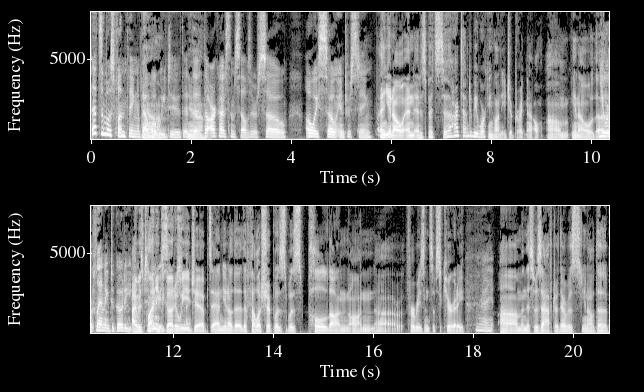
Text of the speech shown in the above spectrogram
That's the most fun thing about yeah. what we do. The, yeah. the, the archives themselves are so always so interesting. And you know, and, and it's, it's a hard time to be working on Egypt right now. Um, you know, the, you were planning to go to Egypt. I was planning to, go to Egypt, and you know, the, the fellowship was was pulled on on uh, for reasons of security. Right. Um, and this was after there was you know the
